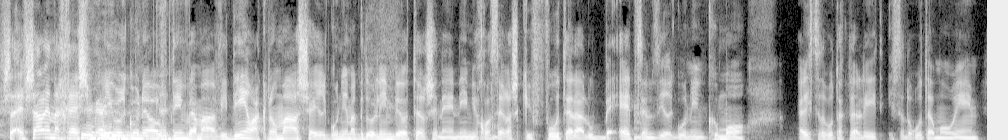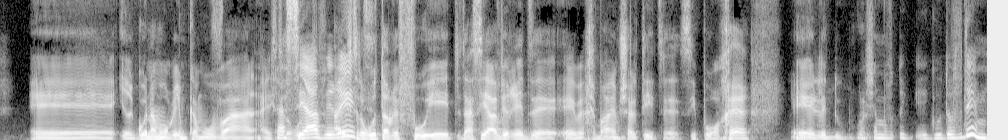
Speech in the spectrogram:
אפשר, אפשר לנחש מי היו ארגוני העובדים והמעבידים, רק נאמר שהארגונים הגדולים ביותר שנהנים מחוסר השקיפות הללו בעצם זה ארגונים כמו ההסתדרות הכללית, הסתדרות המורים, אה, ארגון המורים כמובן, ההסתדרות, תעשייה אווירית. ההסתדרות הרפואית, תעשייה אווירית זה אה, חברה ממשלתית, זה סיפור אחר. אה, לדוג... יש שם איגוד עובדים.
